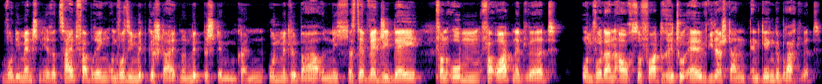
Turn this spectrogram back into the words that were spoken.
wo die Menschen ihre Zeit verbringen und wo sie mitgestalten und mitbestimmen können, unmittelbar und nicht, dass der Veggie Day von oben verordnet wird, und wo dann auch sofort rituell Widerstand entgegengebracht wird.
